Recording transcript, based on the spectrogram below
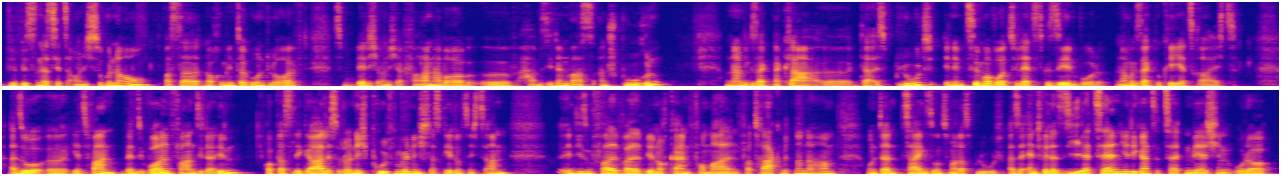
wir wissen das jetzt auch nicht so genau, was da noch im Hintergrund läuft. Das werde ich auch nicht erfahren, aber äh, haben Sie denn was an Spuren? Und dann haben die gesagt, na klar, äh, da ist Blut in dem Zimmer, wo er zuletzt gesehen wurde. Und dann haben wir gesagt, okay, jetzt reicht's. Also äh, jetzt fahren, wenn Sie wollen, fahren Sie dahin. Ob das legal ist oder nicht, prüfen wir nicht. Das geht uns nichts an. In diesem Fall, weil wir noch keinen formalen Vertrag miteinander haben. Und dann zeigen Sie uns mal das Blut. Also entweder Sie erzählen hier die ganze Zeit ein Märchen oder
